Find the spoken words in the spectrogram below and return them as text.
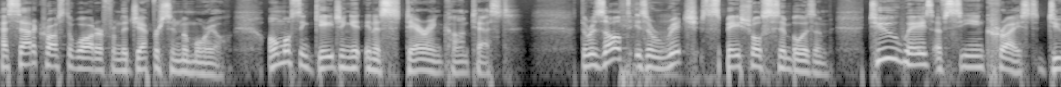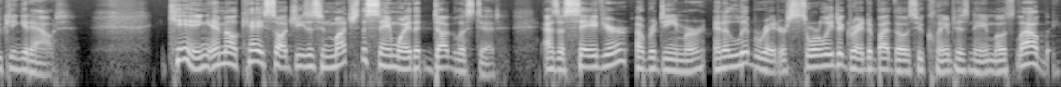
has sat across the water from the Jefferson Memorial, almost engaging it in a staring contest. The result is a rich spatial symbolism, two ways of seeing Christ duking it out. King, MLK, saw Jesus in much the same way that Douglass did as a savior, a redeemer, and a liberator sorely degraded by those who claimed his name most loudly.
